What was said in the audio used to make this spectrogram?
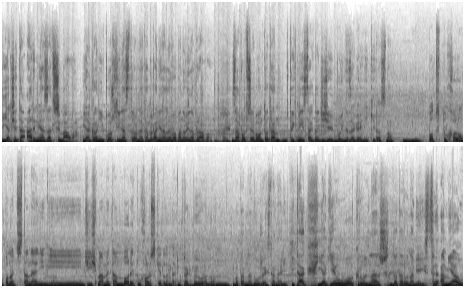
jak się ta armia zatrzymała, jak oni poszli na stronę, tam panie na lewo, panowie na prawo, za potrzebą, to tam w tych miejscach do dzisiaj bujne zagajniki rosną. Pod Tucholą ponoć stanęli i dziś mamy tam bory tucholskie dlatego. Tak było, no, bo tam na dłużej stanęli. I tak Jagiełło król nasz dotarł na miejsce, a miał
